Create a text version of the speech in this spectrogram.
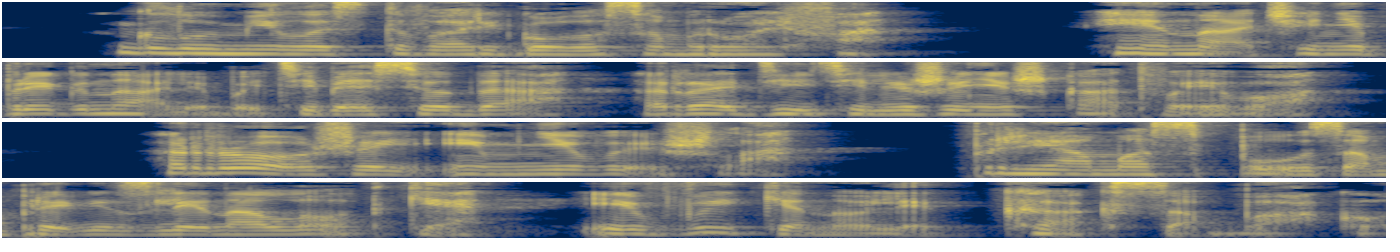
– глумилась тварь голосом Рольфа. «Иначе не пригнали бы тебя сюда, родители женишка твоего. Рожей им не вышло. Прямо с пузом привезли на лодке и выкинули, как собаку».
